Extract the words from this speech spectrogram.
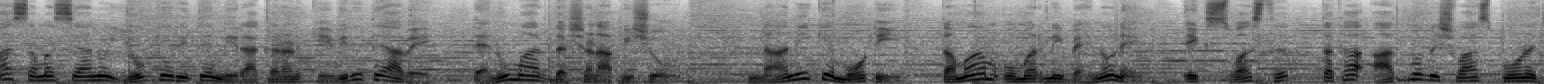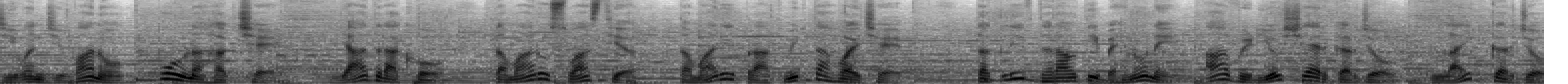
આ સમસ્યાનું યોગ્ય રીતે નિરાકરણ કેવી રીતે આવે તેનું માર્ગદર્શન આપીશું. નાની કે મોટી, તમામ ઉંમરની બહેનોને એક સ્વસ્થ તથા આત્મવિશ્વાસપૂર્ણ જીવન જીવવાનો પૂર્ણ હક છે. યાદ રાખો, તમારું સ્વાસ્થ્ય તમારી પ્રાથમિકતા હોય છે. તકલીફ ધરાવતી બહેનોને આ વિડિયો શેર કરજો, લાઈક કરજો,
